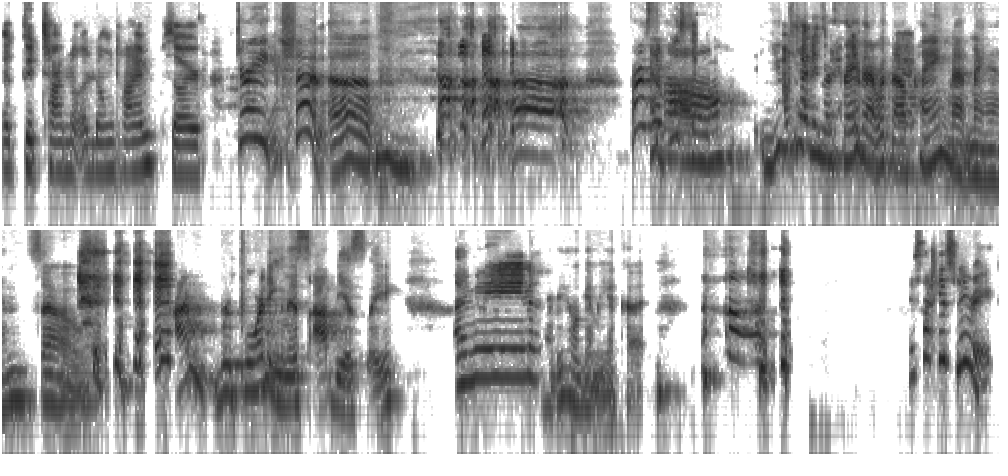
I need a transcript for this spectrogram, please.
a good time, not a long time. So Drake, shut up. First of all, you I'm can't even say that without Yeah. paying that man. So I'm reporting this, obviously. I mean, Maybe he'll give me a cut. is that his lyric.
